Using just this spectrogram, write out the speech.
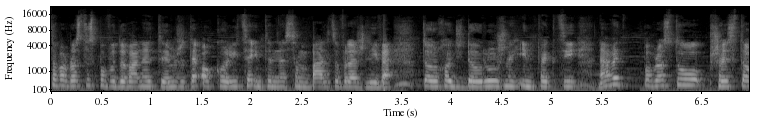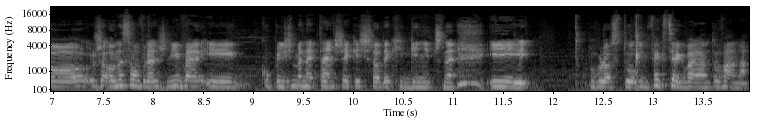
to po prostu spowodowane tym, że te okolice intymne są bardzo wrażliwe. Dochodzi do różnych infekcji, nawet po prostu przez to, że one są wrażliwe i kupiliśmy najtańszy jakiś środek higieniczny i po prostu infekcja gwarantowana.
